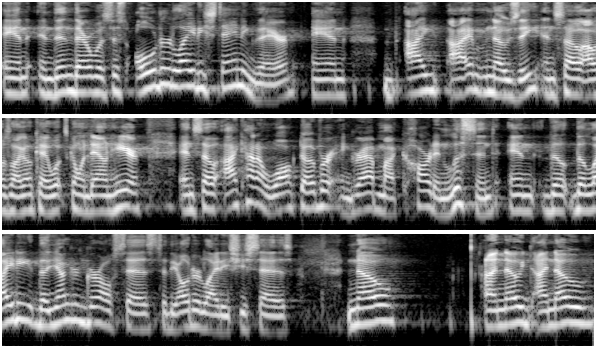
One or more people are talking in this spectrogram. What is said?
And, and then there was this older lady standing there. And I, I'm nosy. And so I was like, okay, what's going down here? And so I kind of walked over and grabbed my card and listened. And the, the lady, the younger girl says to the older lady, she says, No, I know, I know,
